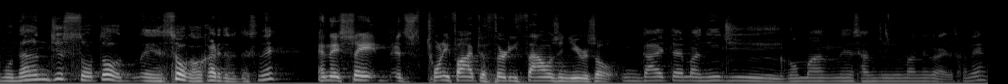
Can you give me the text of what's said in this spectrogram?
もう何十層と、えー層が分かれてるんですね。 And they say it's 25 to 30,000 years old. うん大体まあ25万年、30万年ぐらいですかね。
